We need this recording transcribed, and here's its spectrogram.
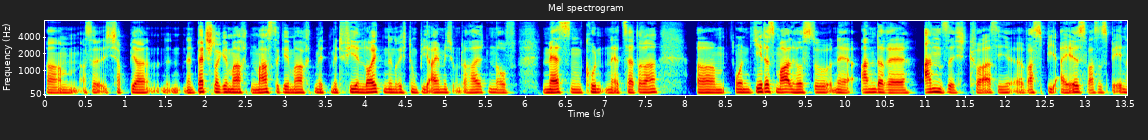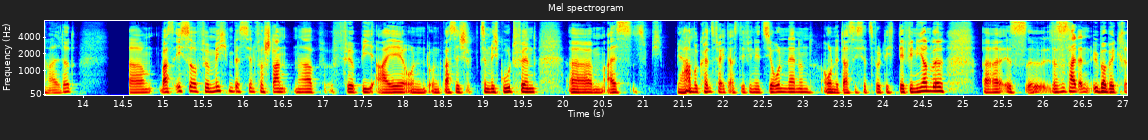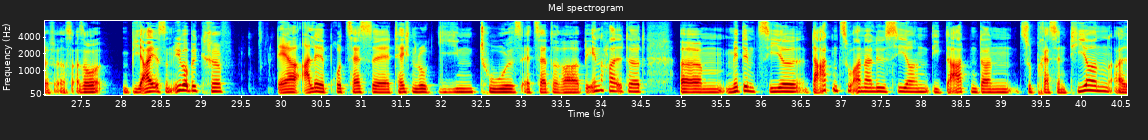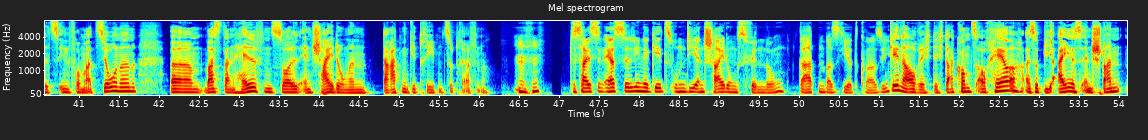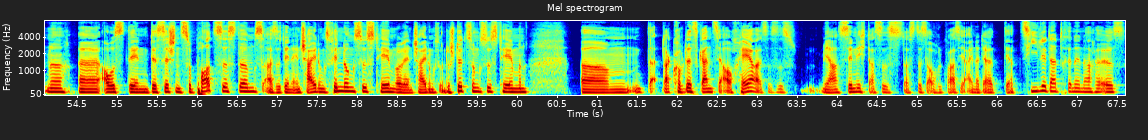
Ähm, also ich habe ja einen Bachelor gemacht, einen Master gemacht, mit, mit vielen Leuten in Richtung BI mich unterhalten auf Messen, Kunden etc. Ähm, und jedes Mal hörst du eine andere Ansicht quasi, äh, was BI ist, was es beinhaltet. Ähm, was ich so für mich ein bisschen verstanden habe für BI und, und was ich ziemlich gut finde, ähm, als ja, man könnte es vielleicht als Definition nennen, ohne dass ich es jetzt wirklich definieren will, äh, ist, äh, dass es halt ein Überbegriff ist. Also BI ist ein Überbegriff, der alle Prozesse, Technologien, Tools etc. beinhaltet, ähm, mit dem Ziel, Daten zu analysieren, die Daten dann zu präsentieren als Informationen, ähm, was dann helfen soll, Entscheidungen datengetrieben zu treffen. Mhm. Das heißt, in erster Linie geht es um die Entscheidungsfindung, datenbasiert quasi. Genau, richtig. Da kommt es auch her. Also BI ist entstanden äh, aus den Decision Support Systems, also den Entscheidungsfindungssystemen oder Entscheidungsunterstützungssystemen. Ähm, da, da, kommt das Ganze auch her. Also es ist ja sinnig, dass, es, dass das auch quasi einer der, der Ziele da drinnen nachher ist.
